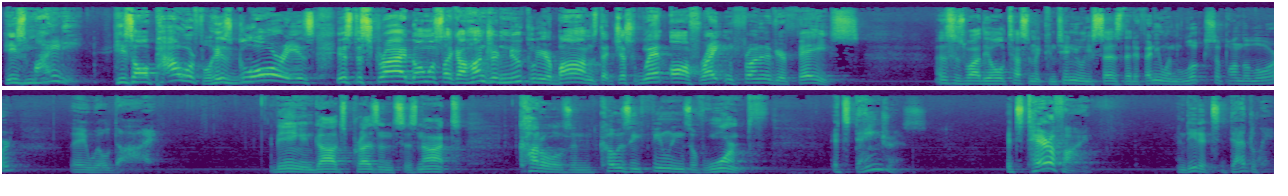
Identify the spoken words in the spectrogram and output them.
He's mighty. He's all powerful. His glory is, is described almost like a hundred nuclear bombs that just went off right in front of your face. this is why the Old Testament continually says that if anyone looks upon the Lord, they will die. Being in God's presence is not cuddles and cozy feelings of warmth, it's dangerous, it's terrifying. Indeed, it's deadly.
